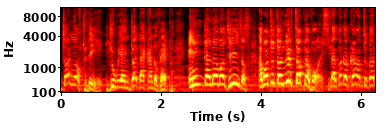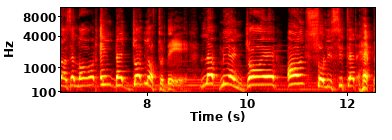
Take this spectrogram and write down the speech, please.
journey of today. You will enjoy that kind of help in the name of Jesus. I want you to lift up your voice. You are going to cry out to God and say, Lord, in the journey of today, let me enjoy unsolicited help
